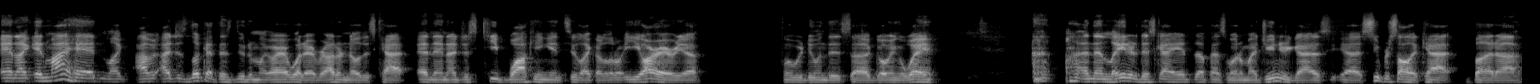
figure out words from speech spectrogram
And like in my head, like I, I just look at this dude, I'm like, all right, whatever. I don't know this cat. And then I just keep walking into like a little ER area where we're doing this uh, going away. and then later, this guy ends up as one of my junior guys. Yeah, super solid cat. But uh,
